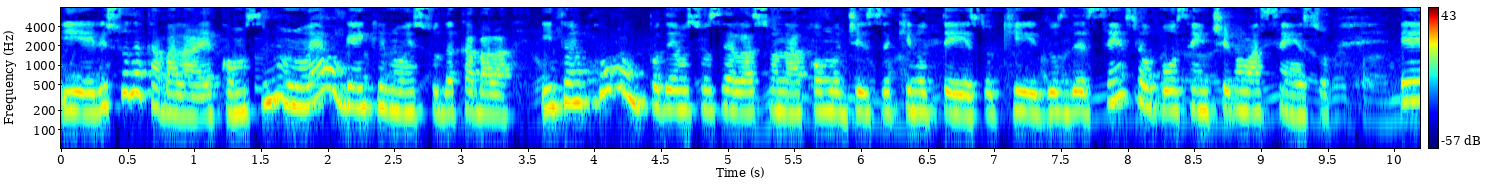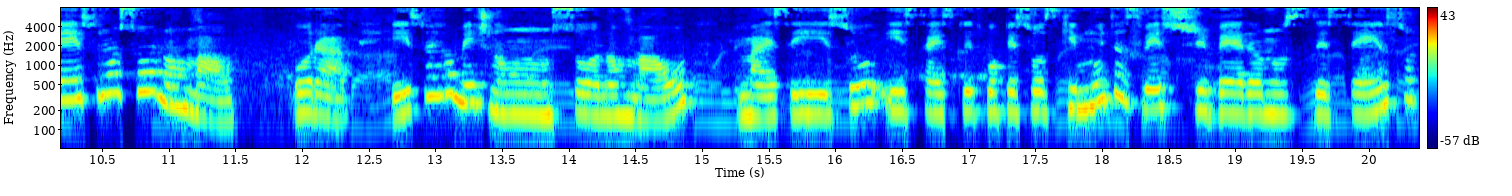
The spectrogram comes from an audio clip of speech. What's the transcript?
E ele estuda Kabbalah, é como se não, não é alguém que não estuda Kabbalah. Então, como podemos nos relacionar, como diz aqui no texto, que dos descensos eu vou sentir um ascenso? E isso não soa normal, orar. Isso realmente não soa normal, mas isso está escrito por pessoas que muitas vezes estiveram nos descensos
